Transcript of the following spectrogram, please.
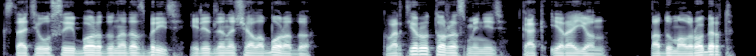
Кстати, усы и бороду надо сбрить, или для начала бороду. Квартиру тоже сменить, как и район, подумал Роберт,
